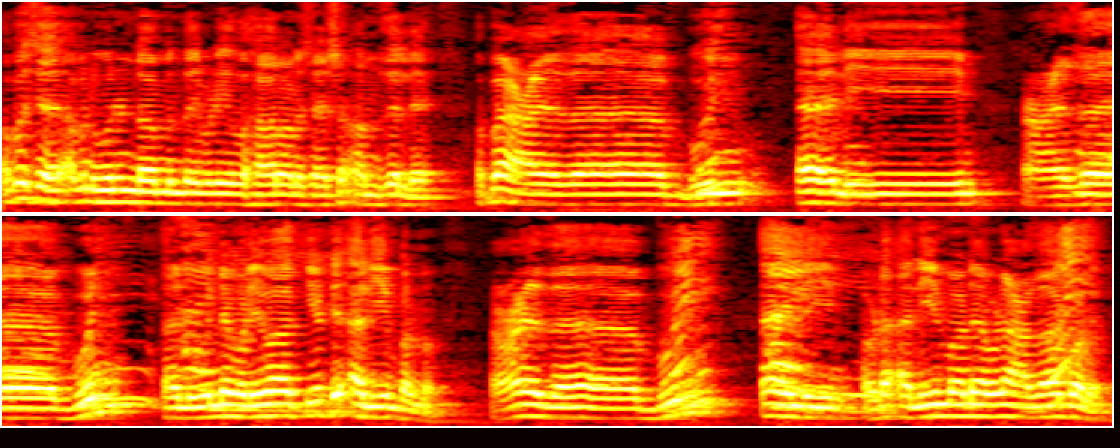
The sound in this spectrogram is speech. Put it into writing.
അപ്പൊ അപ്പൊ നൂനുണ്ടാവുമ്പോ എന്താ ഇവിടെ ഹാറാണ് ശേഷം അംസല്ലേ അപ്പൊ അദാബുൻ അലീം. അദാബുൻ ന്യൂനെ വെളിവാക്കിയിട്ട് അലീം പറഞ്ഞു. അദാബുൻ അലീം. അവിടെ അലീമാണ് അവിടെ അദാബാണ്.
